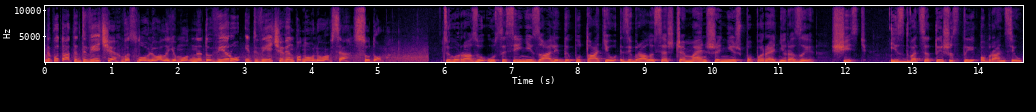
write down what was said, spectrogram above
Депутати двічі висловлювали йому недовіру, і двічі він поновлювався судом. Цього разу у сесійній залі депутатів зібралося ще менше ніж попередні рази шість із 26 обранців.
